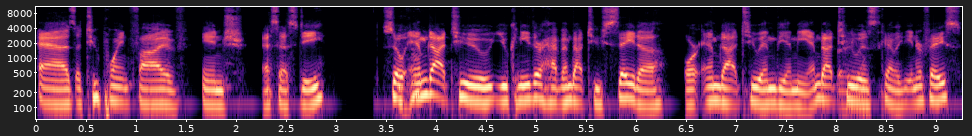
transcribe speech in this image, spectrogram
as a 2.5 inch SSD. So Mhm. M.2, you can either have M.2 SATA or M.2 NVMe. There M.2 you go. is kind of like the interface.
